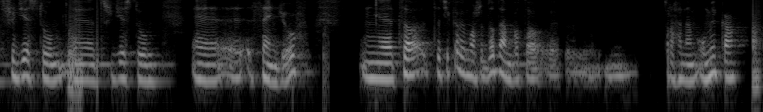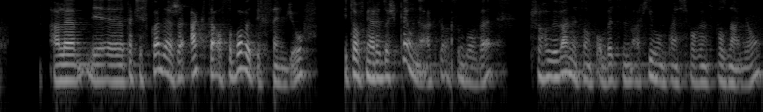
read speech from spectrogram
30, 30 e, e, sędziów. E, co, co ciekawe, może dodam, bo to trochę nam umyka, ale tak się składa, że akta osobowe tych sędziów, i to w miarę dość pełne akty osobowe, przechowywane są w obecnym Archiwum Państwowym w Poznaniu.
